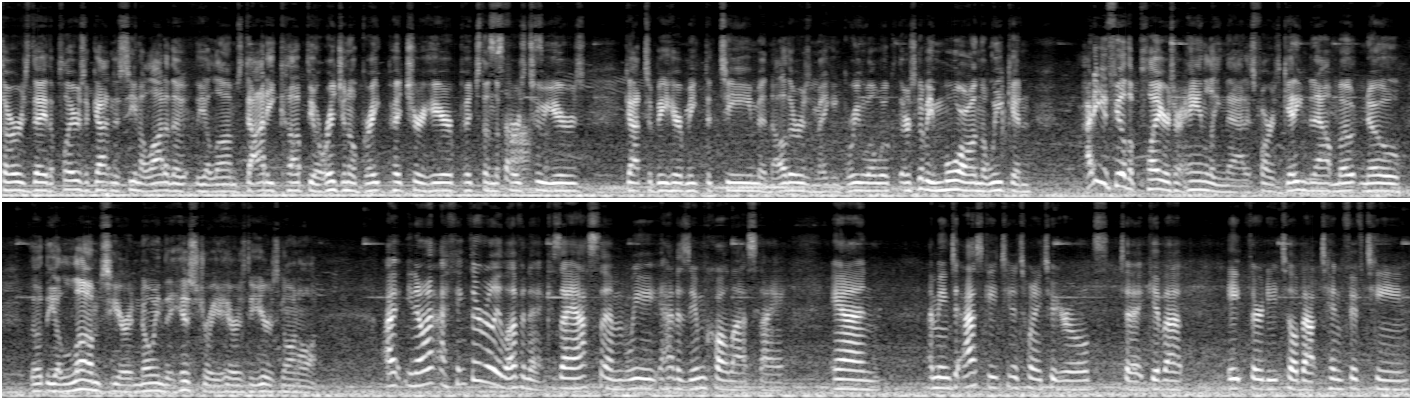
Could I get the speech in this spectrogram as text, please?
Thursday. The players have gotten to see a lot of the, the alums. Dottie Cup, the original great pitcher here, pitched on the so first awesome. two years. Got to be here, meet the team and others. Megan Greenwell. There's going to be more on the weekend. How do you feel the players are handling that as far as getting to now know the, the alums here and knowing the history here as the years gone on? I, you know what? I think they're really loving it because I asked them. We had a Zoom call last night, and I mean, to ask 18 to 22 year olds to give up 8:30 till about 10:15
